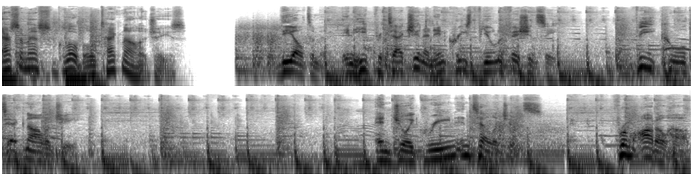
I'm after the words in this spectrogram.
SMS Global Technologies. The ultimate in heat protection and increased fuel efficiency. Be Cool Technology. Enjoy green intelligence. From AutoHub,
